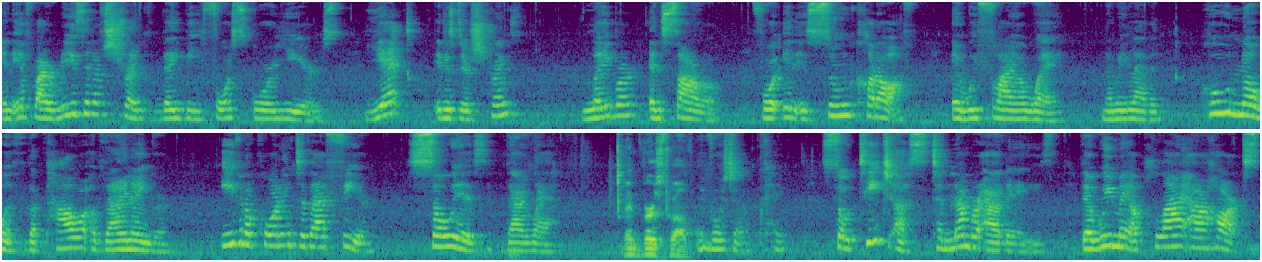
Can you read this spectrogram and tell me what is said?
And if by reason of strength they be fourscore years, yet it is their strength, labor, and sorrow, for it is soon cut off, and we fly away. Number 11. Who knoweth the power of thine anger? Even according to thy fear, so is thy wrath. And verse 12. In verse 12, okay. So teach us to number our days, that we may apply our hearts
